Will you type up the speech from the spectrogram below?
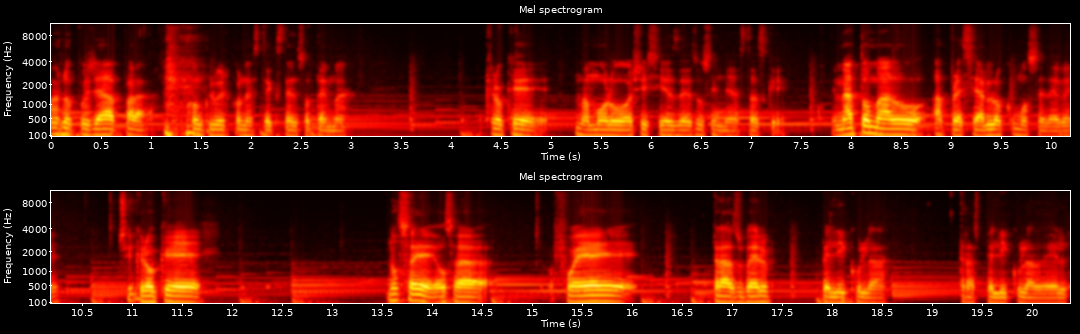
Bueno, pues ya para concluir con este extenso tema, creo que Mamoru Oshii sí es de esos cineastas que me ha tomado apreciarlo como se debe. Creo que, no sé, o sea, fue tras ver película tras película de él,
